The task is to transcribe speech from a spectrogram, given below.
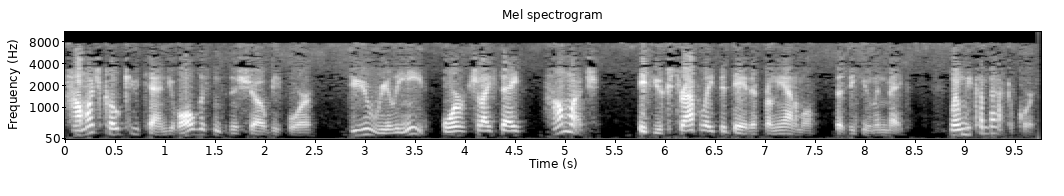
how much CoQ10, you've all listened to the show before, do you really need? Or should I say, how much, if you extrapolate the data from the animal, does the human make? When we come back, of course.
